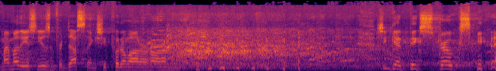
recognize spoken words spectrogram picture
My mother used to use them for dusting. She'd put them on her arm. She'd get big strokes. You know?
